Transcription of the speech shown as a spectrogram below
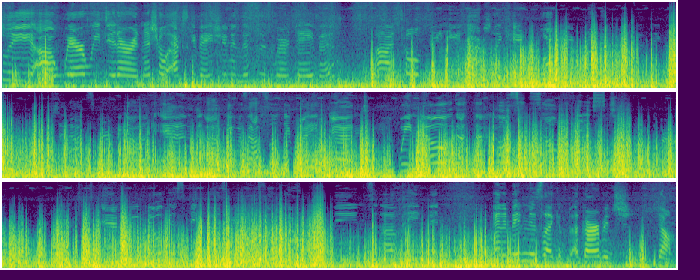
actually uh, where we did our initial excavation, and this is where David uh, told me he actually came walking and that's where we dug, and uh, he was absolutely right. And we know that the house itself faced the river, and we know this because we also found remains of a midden, and a midden is like a, a garbage dump.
